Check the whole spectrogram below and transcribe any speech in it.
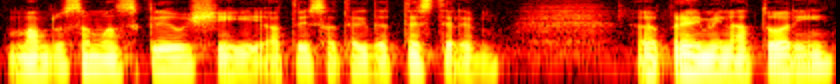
m-am dus să mă înscriu și a trebuit să trec de testele uh, preliminatorii,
